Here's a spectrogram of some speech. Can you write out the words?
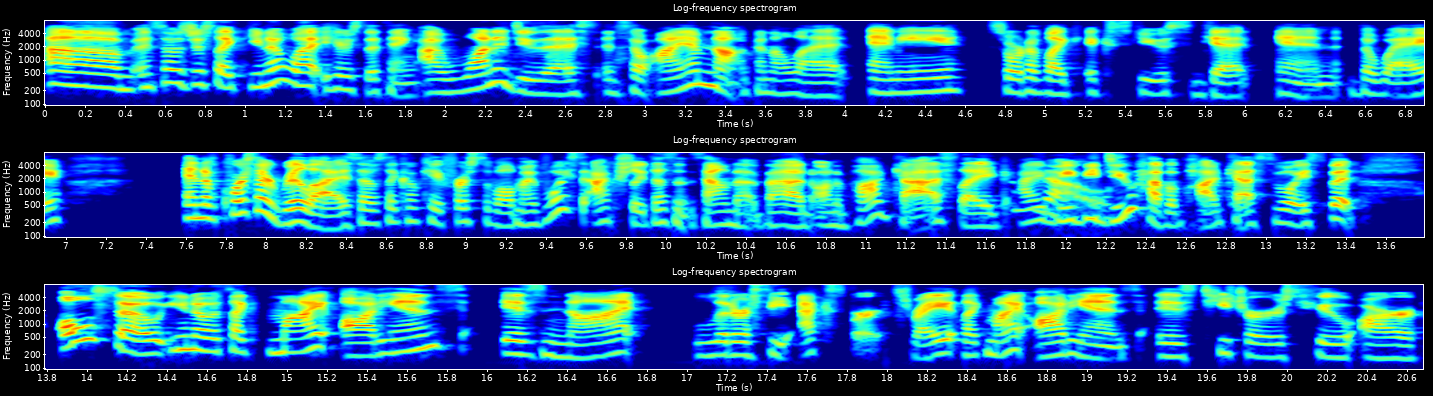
Um, and so I was just like, you know what? Here's the thing. I want to do this. And so I am not going to let any sort of like excuse get in the way. And of course, I realized I was like, okay, first of all, my voice actually doesn't sound that bad on a podcast. Like, I maybe do have a podcast voice, but also, you know, it's like my audience is not literacy experts, right? Like, my audience is teachers who are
